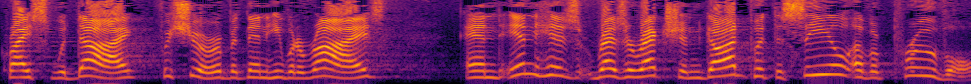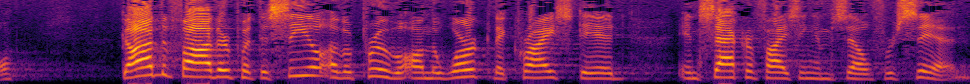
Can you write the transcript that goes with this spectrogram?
Christ would die, for sure, but then he would arise And in his resurrection, God put the seal of approval, God the Father put the seal of approval on the work that Christ did in sacrificing himself for sin.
